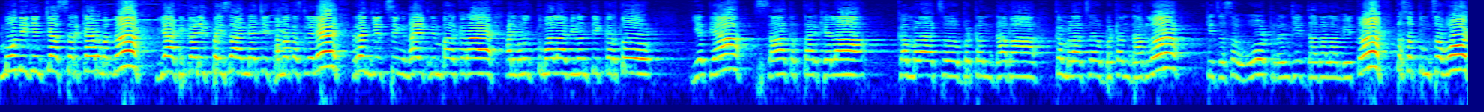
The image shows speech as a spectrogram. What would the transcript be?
मोदीजींच्या सरकारमधनं या ठिकाणी पैसा आणण्याची धमक असलेले रणजित सिंग नाईक निंबाळकर आहे. आणि म्हणून तुम्हाला विनंती करतो येत्या सात तारखेला कमळाचं बटन दाबा. कमळाचं बटन दाबलं की जसं वोट रणजित दादाला मिळतं तसं तुमचं वोट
